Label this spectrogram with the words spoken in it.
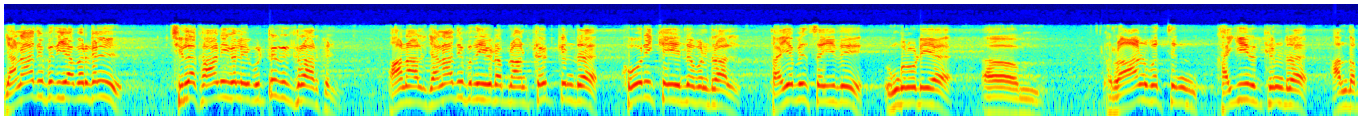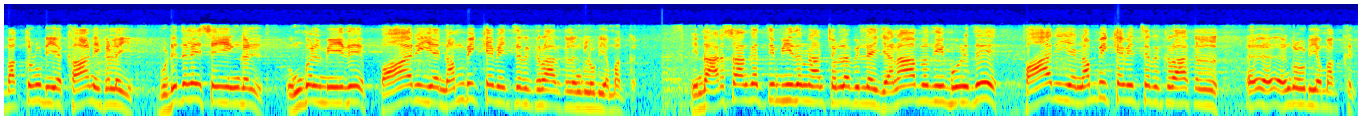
ஜனாதிபதி அவர்கள் சில காணிகளை விட்டிருக்கிறார்கள். ஆனால் ஜனாதிபதியிடம் நான் கேட்கின்ற கோரிக்கை என்னவென்றால் தயவு செய்து உங்களுடைய இராணுவத்தின் கையிருக்கின்ற அந்த மக்களுடைய காணிகளை விடுதலை செய்யுங்கள். உங்கள் மீது பாரிய நம்பிக்கை வைத்திருக்கிறார்கள் எங்களுடைய மக்கள். இந்த அரசாங்கத்தின் மீது நான் சொல்லவில்லை. ஜனாபதி மீது பாரிய நம்பிக்கை வைத்திருக்கிறார்கள் எங்களுடைய மக்கள்.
